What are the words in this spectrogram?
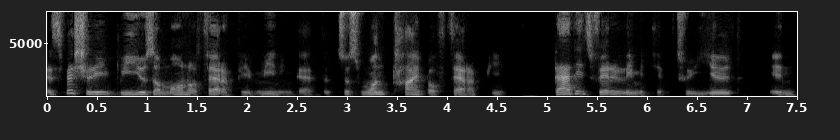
especially we use a monotherapy, meaning that just one type of therapy, that is very limited to yield in,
